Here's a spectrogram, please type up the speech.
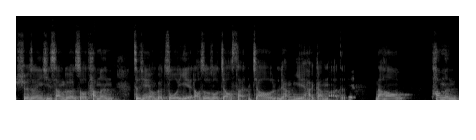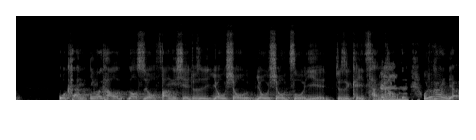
学生一起上课的时候，他们之前有个作业，老师都说交三、交两页还干嘛的。然后他们，我看，因为他有老师有放一些就是优秀优秀作业，就是可以参考的。我就看两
